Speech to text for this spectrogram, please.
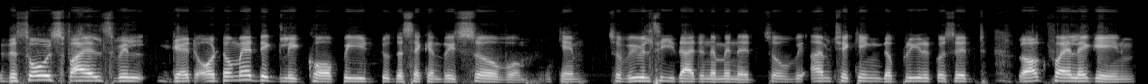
the source files will get automatically copied to the secondary server okay? So we will see that in a minute. So we, i'm checking the prerequisite log file again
